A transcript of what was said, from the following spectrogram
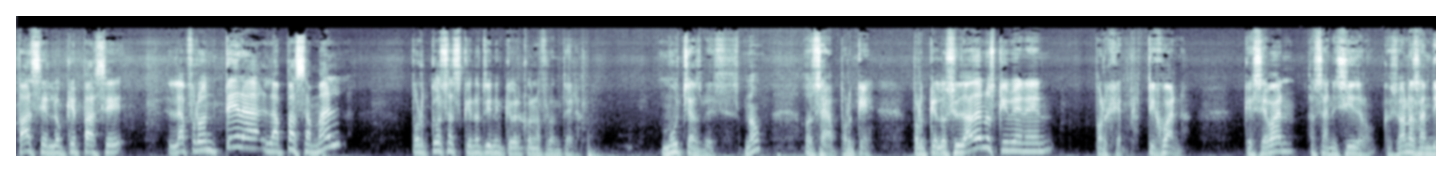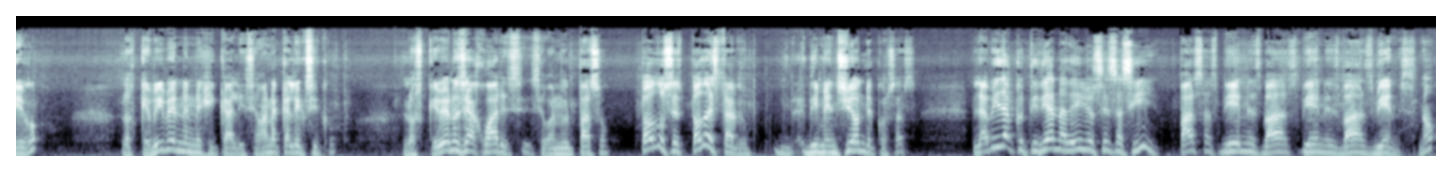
pase lo que pase, la frontera la pasa mal por cosas que no tienen que ver con la frontera. Muchas veces, ¿no? O sea, ¿por qué? Porque los ciudadanos que vienen, por ejemplo, Tijuana, que se van a San Isidro, que se van a San Diego, los que viven en Mexicali se van a Caléxico, los que viven hacia Juárez se van al Paso, todos, toda esta dimensión de cosas, la vida cotidiana de ellos es así. Pasas, vienes, vas, vienes, vas, vienes, ¿no?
